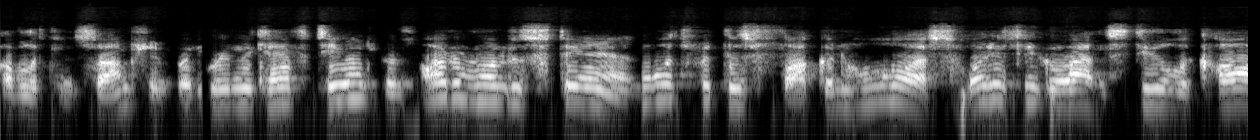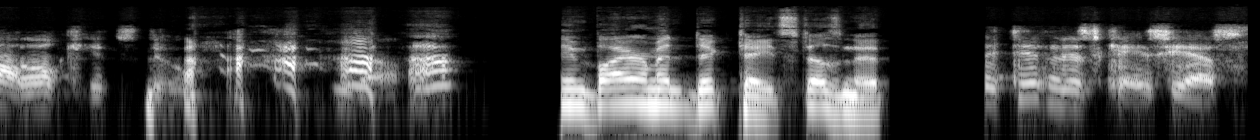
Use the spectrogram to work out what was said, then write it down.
public consumption, but we're in the cafeteria he goes, I don't understand. What's with this fucking horse? Why does he go out and steal the car? All kids do. You know? Environment dictates, doesn't it? It did in this case, yes.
